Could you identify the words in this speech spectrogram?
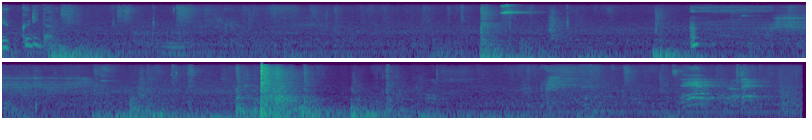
ゆっくりだね。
